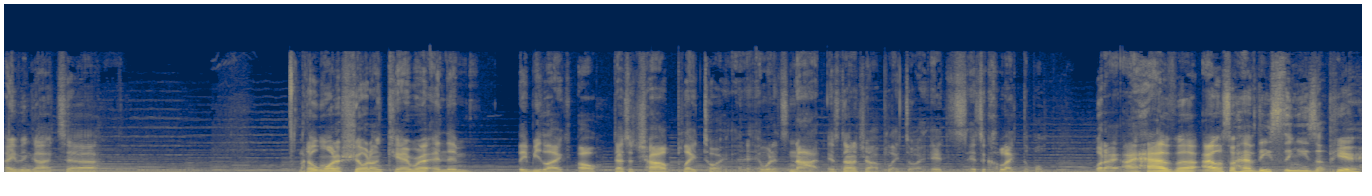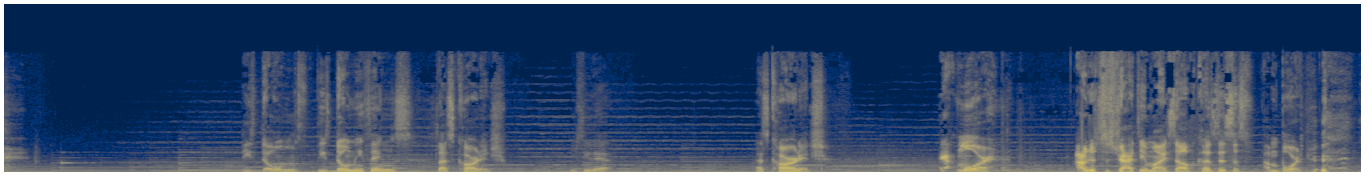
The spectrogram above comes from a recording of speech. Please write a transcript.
I even got. uh I don't want to show it on camera, and then they'd be like, oh, that's a child play toy, and when it's not, it's not a child play toy. It's it's a collectible. But I I have. Uh, I also have these thingies up here. These domes, these domey things. That's Carnage. You see that? That's Carnage. I got more. I'm just distracting myself because this is I'm bored.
